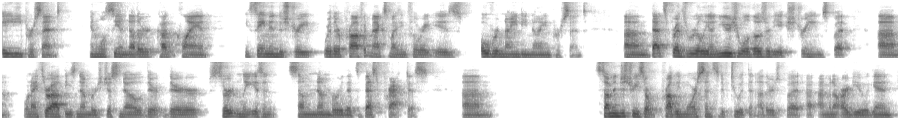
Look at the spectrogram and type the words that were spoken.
80%. And we'll see another client, same industry, where their profit maximizing fill rate is over 99%. Um, that spread's really unusual. Those are the extremes. But um, when I throw out these numbers, just know there, there certainly isn't some number that's best practice. Um, some industries are probably more sensitive to it than others, but I'm going to argue again,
